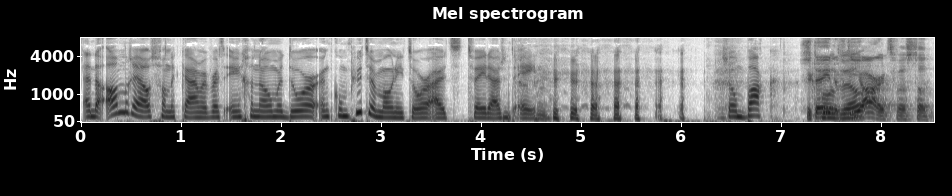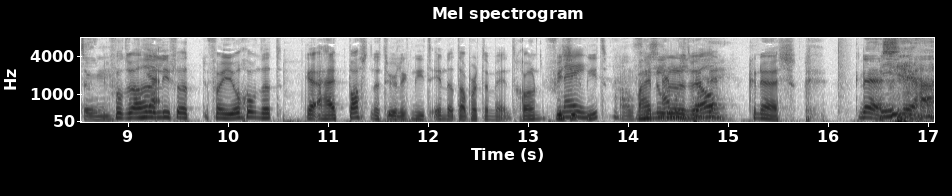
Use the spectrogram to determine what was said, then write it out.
En de andere helft van de kamer werd ingenomen door een computermonitor uit 2001. Zo'n bak. State of wel- the art was dat toen. Ik vond het wel heel Ja. lief dat, van Jochem dat... Ja, hij past natuurlijk niet in dat appartement. Gewoon fysiek Nee. niet. Oh, Maar hij noemde het wel knus. Knus, ja.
